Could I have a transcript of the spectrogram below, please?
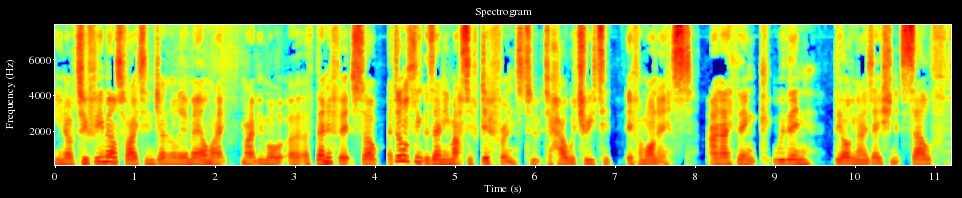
you know, two females fighting, generally a male might might be more uh, of benefit. So I don't think there's any massive difference to, to how we're treated, if I'm honest. And I think within the organisation itself,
